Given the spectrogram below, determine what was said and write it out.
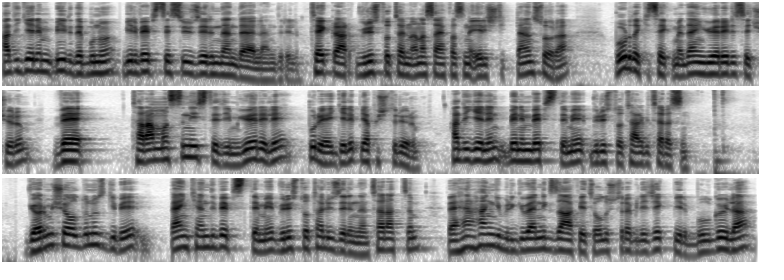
Hadi gelin bir de bunu bir web sitesi üzerinden değerlendirelim. Tekrar Virüs Total'in ana sayfasına eriştikten sonra buradaki sekmeden URL'i seçiyorum ve taranmasını istediğim URL'i buraya gelip yapıştırıyorum. Hadi gelin benim web sitemi Virüs Total bir tarasın. Görmüş olduğunuz gibi ben kendi web sitemi Virüs Total üzerinden tarattım ve herhangi bir güvenlik zafiyeti oluşturabilecek bir bulguyla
